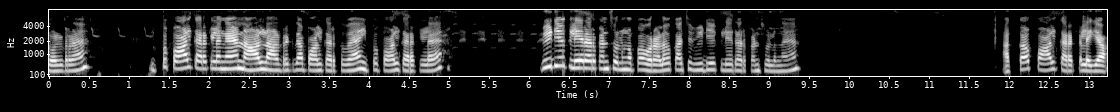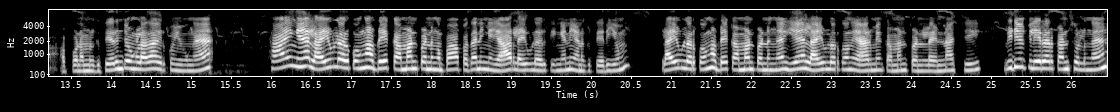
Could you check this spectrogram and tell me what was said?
சொல்கிறேன் இப்போ பால் கறக்கலைங்க. நாலு நாலரைக்கு தான் பால் கறக்குவேன். இப்போ பால் கறக்கலை. வீடியோ கிளியராக இருக்கான்னு சொல்லுங்கப்பா. ஓரளவுக்காச்சும் வீடியோ கிளியராக இருக்கான்னு சொல்லுங்கள் அக்கா பால் கறக்கலையா? அப்போ நம்மளுக்கு தெரிஞ்சவங்களா தான் இருக்கும் இவங்க. ஹாய்ங்க. லைவ்ல இருக்கவங்க அப்படியே கமெண்ட் பண்ணுங்கப்பா. அப்போ தான் நீங்கள் யார் லைவ்ல இருக்கீங்கன்னு எனக்கு தெரியும். லைவ்ல இருக்கவங்க அப்படியே கமெண்ட் பண்ணுங்கள் ஏன் லைவ்ல இருக்கவங்க யாருமே கமெண்ட் பண்ணல? என்னாச்சு? வீடியோ கிளியரா இருக்கான்னு சொல்லுங்கள்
